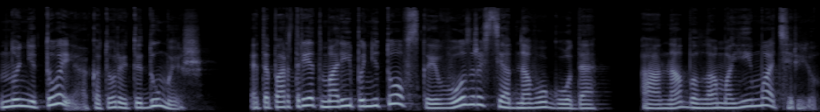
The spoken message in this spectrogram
но не той, о которой ты думаешь. Это портрет Мари Понятовской в возрасте одного года, а она была моей матерью».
